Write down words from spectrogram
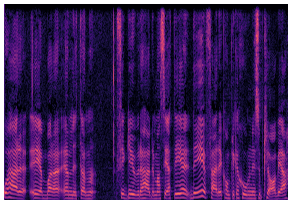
Och här är bara en liten figur här där man ser att det är, det är färre komplikationer i subclavia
